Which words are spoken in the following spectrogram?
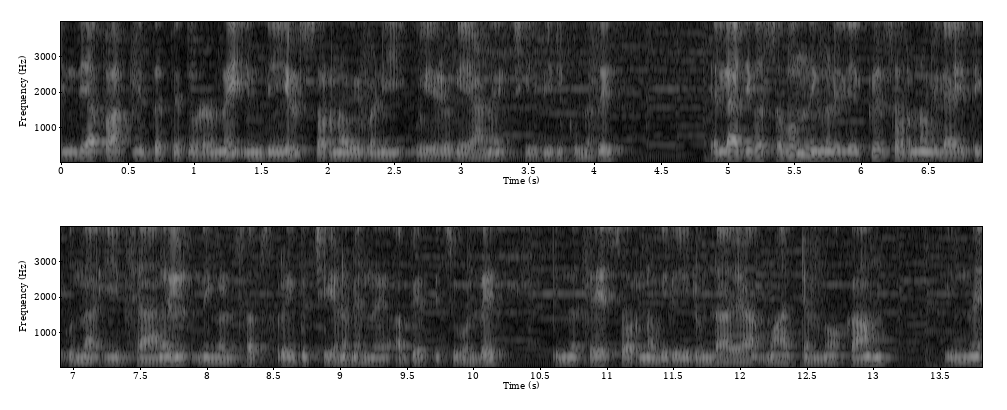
ഇന്ത്യ പാക് യുദ്ധത്തെ തുടർന്ന് ഇന്ത്യയിൽ സ്വർണ വിപണി ഉയരുകയാണ് ചെയ്തിരിക്കുന്നത്. എല്ലാ ദിവസവും നിങ്ങളിലേക്ക് സ്വർണവില എത്തിക്കുന്ന ഈ ചാനൽ നിങ്ങൾ സബ്സ്ക്രൈബ് ചെയ്യണമെന്ന് അഭ്യർത്ഥിച്ചുകൊണ്ട് ഇന്നത്തെ സ്വർണവിലയിലുണ്ടായ മാറ്റം നോക്കാം. ഇന്ന്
